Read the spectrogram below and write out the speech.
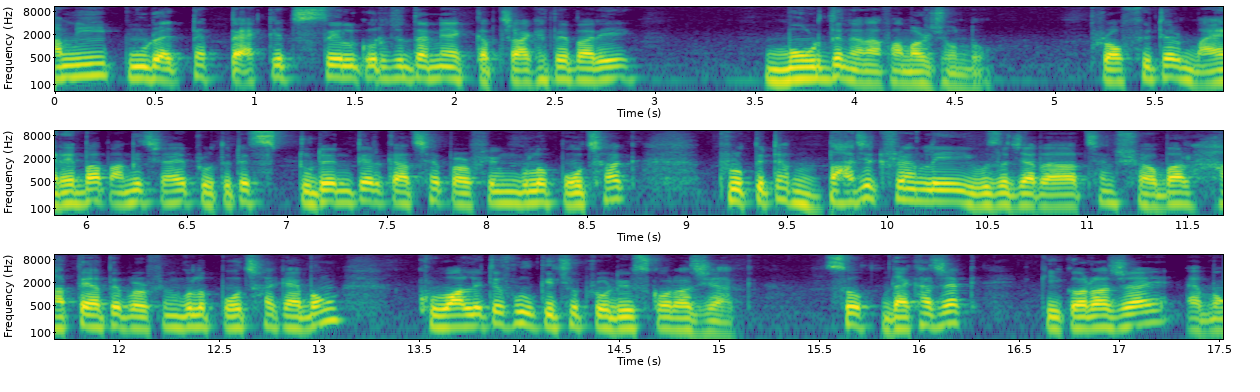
আমি পুরো একটা প্যাকেজ সেল করে যদি আমি এক কাপ চা খেতে পারি মোর দেন এনাফ আমার জন্য। প্রফিটের মায়েরে বাপ, আমি চাই প্রতিটা স্টুডেন্টের কাছে পারফিউমগুলো পৌঁছাক। প্রতিটা বাজেট ফ্রেন্ডলি ইউজার যারা আছেন, সবার হাতে হাতে পারফিউমগুলো পৌঁছাক এবং কোয়ালিটিফুল কিছু প্রডিউস করা যাক। সো দেখা যাক কি করা যায় এবং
